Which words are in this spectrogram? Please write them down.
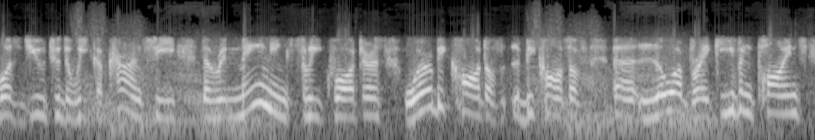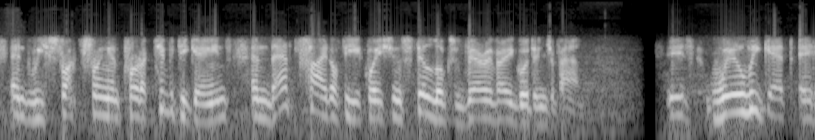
was due to the weaker currency. The remaining three quarters were because of, because of uh, lower break-even points and restructuring restructuring and productivity gains, and that side of the equation still looks very, very good in Japan. Is will we get a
